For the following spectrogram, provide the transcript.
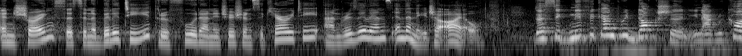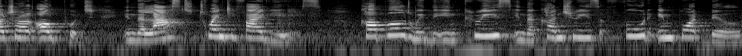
ensuring sustainability through food and nutrition security and resilience in the Nature Isle. The significant reduction in agricultural output in the last 25 years coupled with the increase in the country's food import bill,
